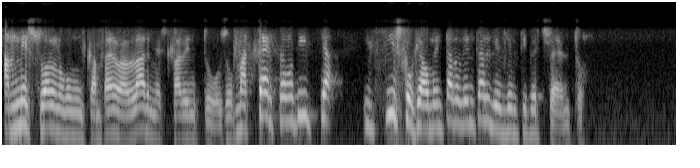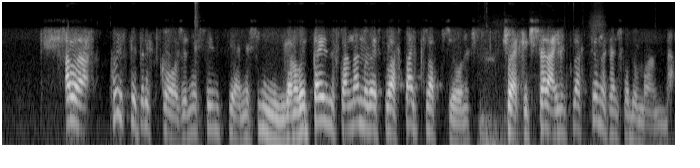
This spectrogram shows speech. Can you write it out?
a me suonano come un campanello d'allarme spaventoso. Ma terza notizia, il fisco che ha aumentato le entrate del 20%. Allora, queste tre cose messe insieme significano che il paese sta andando verso la stagflazione, cioè che ci sarà inflazione senza domanda.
